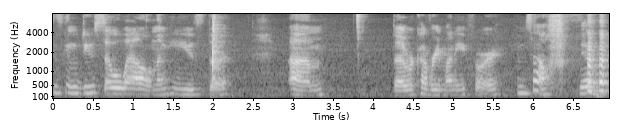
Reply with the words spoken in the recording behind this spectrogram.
He's going to do so well and then he used the um the recovery money for himself. Yeah.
